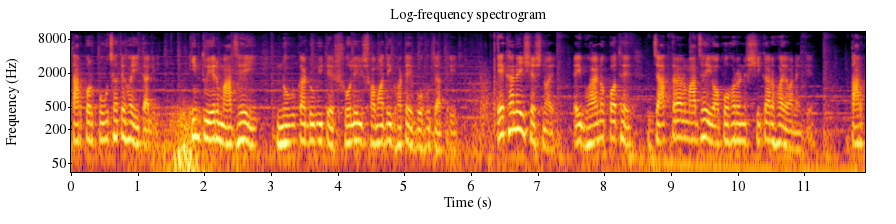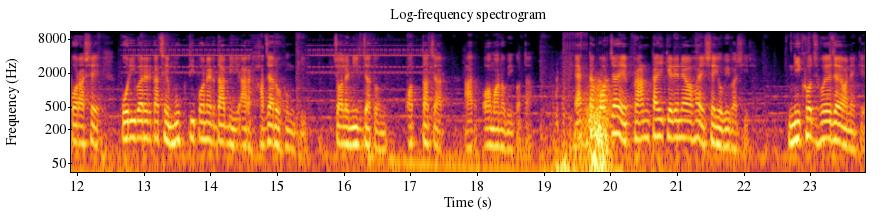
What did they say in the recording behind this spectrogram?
তারপর পৌঁছাতে হয় ইতালি। কিন্তু এর মাঝেই নৌকা ডুবিতে সলিল সমাধি ঘটে বহু যাত্রীর। এখানেই শেষ নয়, এই ভয়ানক পথে যাত্রার মাঝেই অপহরণের শিকার হয় অনেকে। তারপর আসে পরিবারের কাছে মুক্তিপণের দাবি আর হাজারো হুমকি। চলে নির্যাতন, অত্যাচার আর অমানবিকতা। একটা পর্যায়ে প্রাণটাই কেড়ে নেওয়া হয় সেই অভিবাসীর। নিখোঁজ হয়ে যায় অনেকে।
